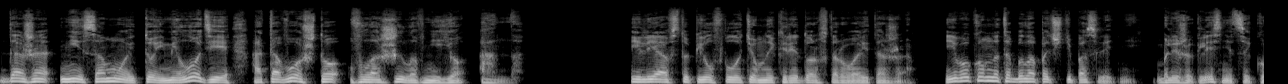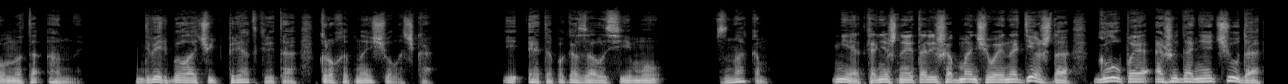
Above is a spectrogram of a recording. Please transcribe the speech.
Даже не самой той мелодии, а того, что вложила в нее Анна. Илья вступил в полутемный коридор второго этажа. Его комната была почти последней. Ближе к лестнице комната Анны. Дверь была чуть приоткрыта, крохотная щелочка. И это показалось ему знаком? Нет, конечно, это лишь обманчивая надежда, глупое ожидание чуда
